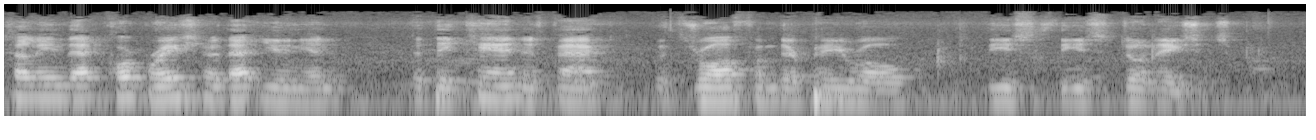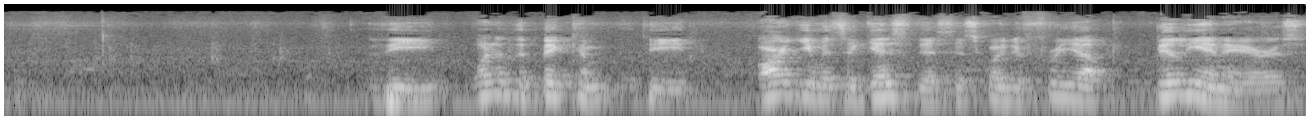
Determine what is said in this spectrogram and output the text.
telling that corporation or that union that they can, in fact, withdraw from their payroll these, these donations. The, one of the big the arguments against this is going to free up billionaires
